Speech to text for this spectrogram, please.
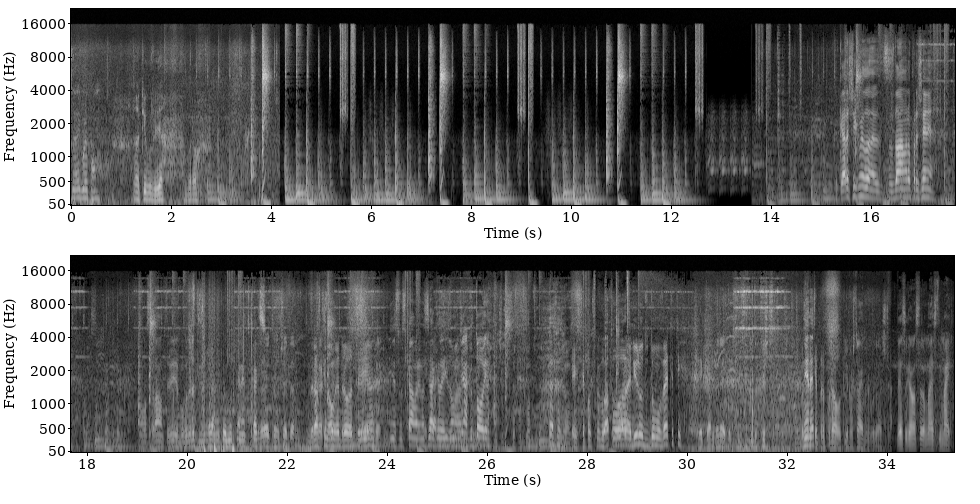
с него е там. А, ти го видя. Браво. Така решихме да не създаваме напрежение. Радвам те видя. Благодаря ти за времето и отношението. Как си? Здравейте, момчета. Здрасти, много е драго да те видя. Ние сме с камери навсякъде, идваме готови. че сте се подготвили. Ей, все пак сме в един от домовете ти. Е, как да не, тук си си като къщи. Не, не. ти е преподавал. И баща ми преподаващ. Не сега на 17 май.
